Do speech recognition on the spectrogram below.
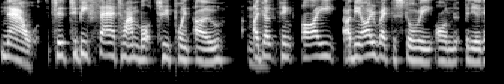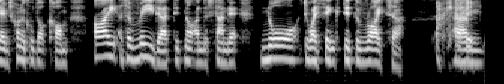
Now, to, to be fair to AnnBot 2.0, I don't think I. I mean, I read the story on videogameschronicle.com. I, as a reader, did not understand it, nor do I think did the writer. Okay. Um,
